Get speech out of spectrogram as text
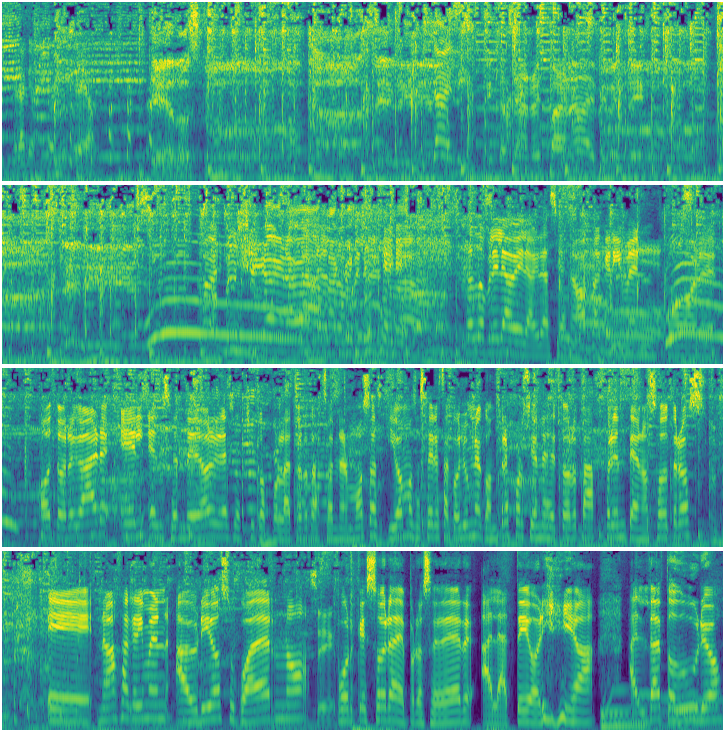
Espera que pido el deseo. Dale. Esta cena no es para nada deprimente. No Ya soplé la vela, gracias Navaja Crimen por otorgar el encendedor. Gracias chicos por la torta, son hermosas. Y vamos a hacer esta columna con tres porciones de torta frente a nosotros. Eh, Navaja Crimen abrió su cuaderno Sí. porque es hora de proceder a la teoría, al dato duro,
